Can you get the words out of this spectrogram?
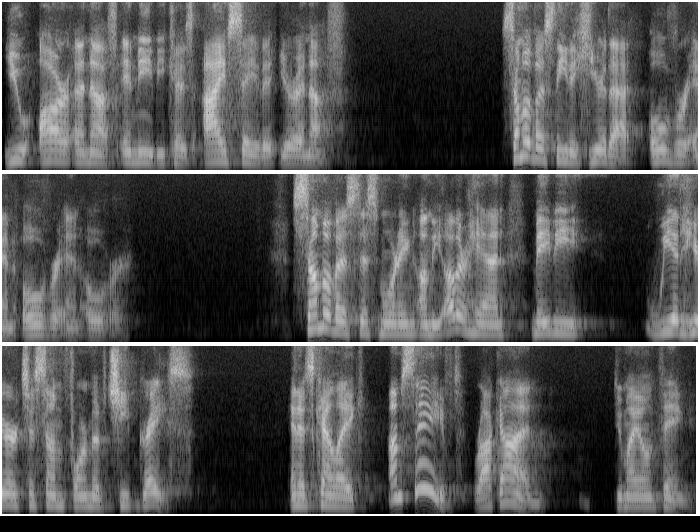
You are enough in me because I say that you're enough. Some of us need to hear that over and over and over. Some of us this morning, on the other hand, maybe we adhere to some form of cheap grace. And it's kind of like, I'm saved, rock on, do my own thing.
